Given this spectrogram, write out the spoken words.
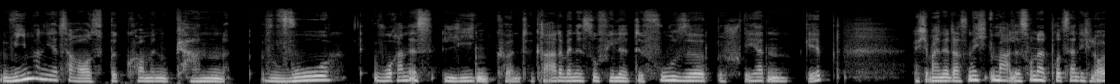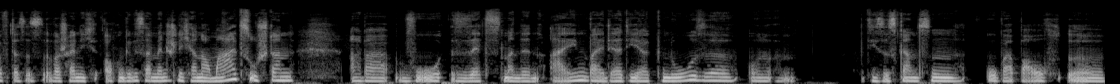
wie man jetzt herausbekommen kann, wo, woran es liegen könnte, gerade wenn es so viele diffuse Beschwerden gibt. Ich meine, dass nicht immer alles hundertprozentig läuft, das ist wahrscheinlich auch ein gewisser menschlicher Normalzustand. Aber wo setzt man denn ein bei der Diagnose äh, dieses ganzen Oberbauch, äh,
